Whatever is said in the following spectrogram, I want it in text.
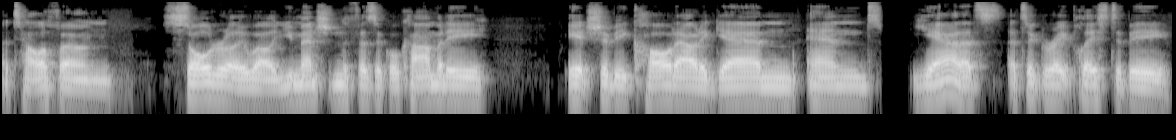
a telephone sold really well. You mentioned the physical comedy; it should be called out again. And yeah, that's that's a great place to be.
